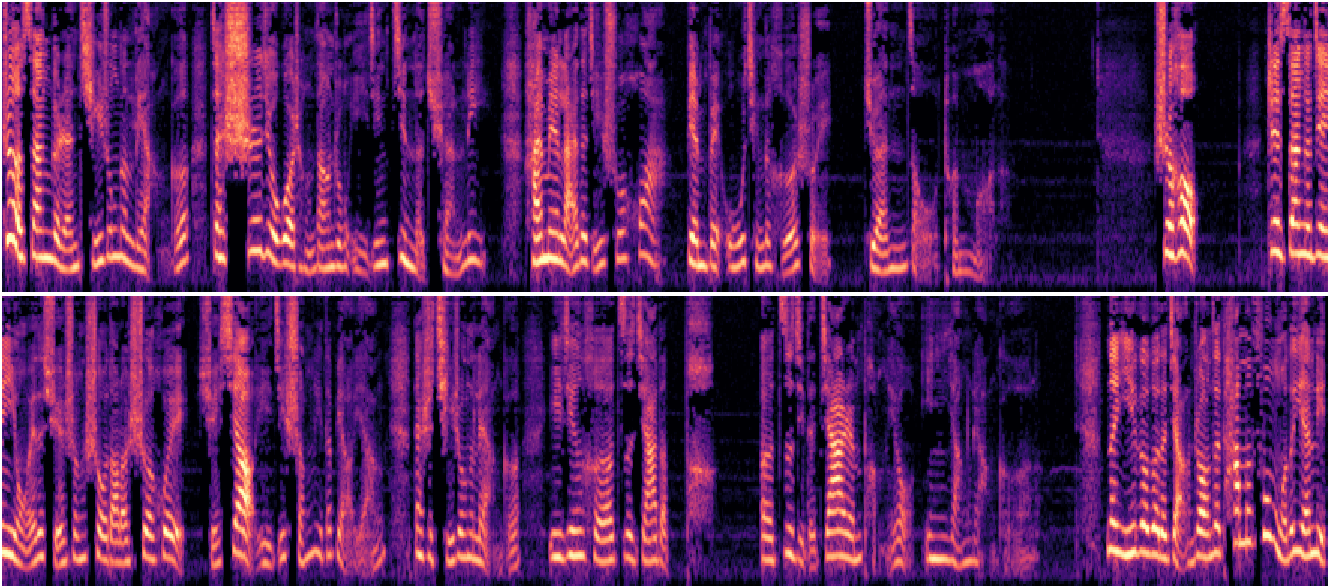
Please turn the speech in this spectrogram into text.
这三个人其中的两个在施救过程当中已经尽了全力，还没来得及说话，便被无情的河水卷走吞没了。事后。这三个见义勇为的学生受到了社会、学校以及省里的表扬，但是其中的两个已经和自家的朋，呃，自己的家人朋友阴阳两隔了。那一个个的奖状，在他们父母的眼里，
